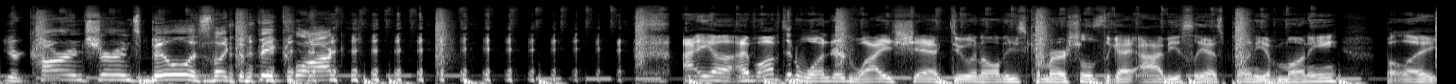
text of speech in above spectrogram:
your car insurance bill is like the big clock. I uh, I've often wondered why is Shaq doing all these commercials. The guy obviously has plenty of money, but like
